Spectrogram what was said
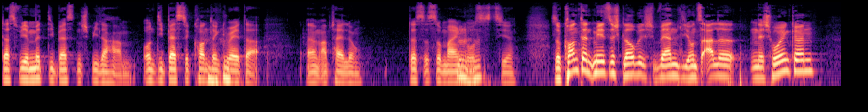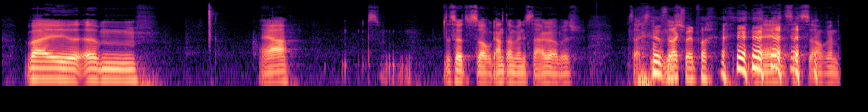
dass wir mit die besten Spieler haben und die beste Content mhm. Creator ähm, Abteilung. Das ist so mein mhm. großes Ziel. So contentmäßig, glaube ich, werden die uns alle nicht holen können, weil ähm, ja, das hört sich so arrogant an, wenn ich sage, aber ich sag's nicht. Sag's einfach. nee, das ist arrogant.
